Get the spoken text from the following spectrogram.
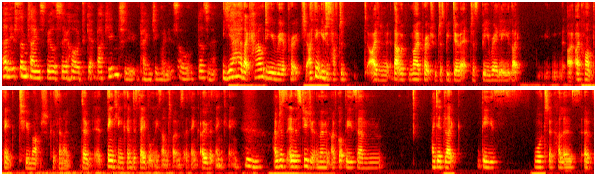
And it sometimes feels so hard to get back into painting when it's old, doesn't it? yeah like how do you reapproach it i think you just have to i don't know that would my approach would just be do it just be really like i, I can't think too much because then i don't thinking can disable me sometimes i think overthinking Mm. i'm just in the studio at the moment i've got these um i did like these watercolors of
